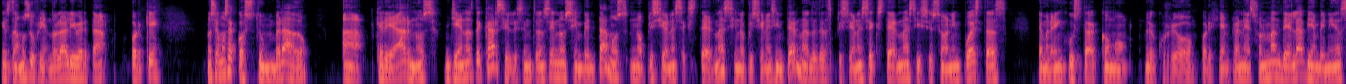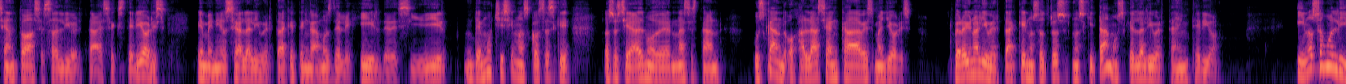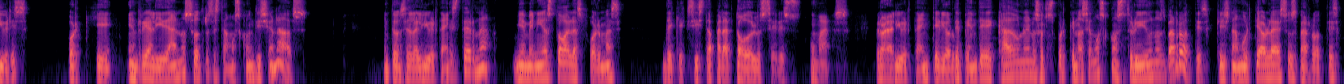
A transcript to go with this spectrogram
Estamos sufriendo la libertad porque nos hemos acostumbrado a crearnos llenas de cárceles. Entonces nos inventamos no prisiones externas, sino prisiones internas. Desde las prisiones externas, si se son impuestas de manera injusta, como le ocurrió, por ejemplo, a Nelson Mandela, bienvenidos sean todas esas libertades exteriores. Bienvenido sea la libertad que tengamos de elegir, de decidir, de muchísimas cosas que las sociedades modernas están buscando. Ojalá sean cada vez mayores. Pero hay una libertad que nosotros nos quitamos, que es la libertad interior. Y no somos libres porque en realidad nosotros estamos condicionados. Entonces la libertad externa, bienvenidos todas las formas de que exista para todos los seres humanos. Pero la libertad interior depende de cada uno de nosotros porque nos hemos construido unos barrotes. Krishnamurti habla de esos barrotes,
